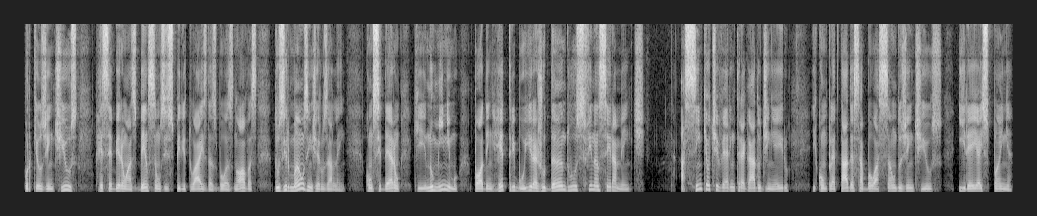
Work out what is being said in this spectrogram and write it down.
porque os gentios receberam as bênçãos espirituais das boas novas dos irmãos em Jerusalém. Consideram que, no mínimo, podem retribuir ajudando-os financeiramente. Assim que eu tiver entregado o dinheiro e completado essa boa ação dos gentios, irei à Espanha,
